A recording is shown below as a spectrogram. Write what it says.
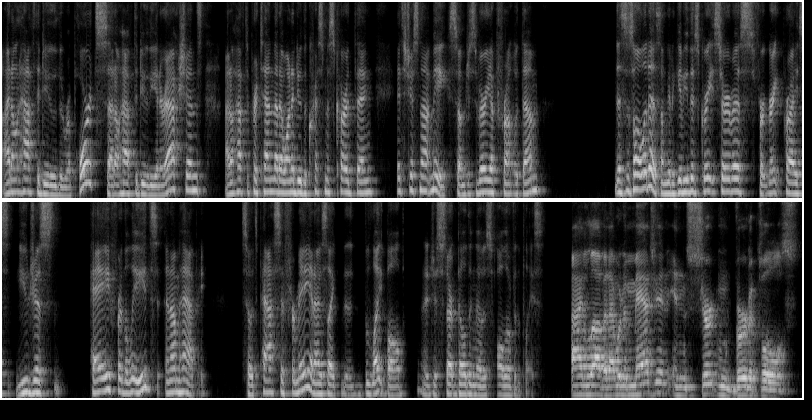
I don't have to do the reports. I don't have to do the interactions. I don't have to pretend that I want to do the Christmas card thing. It's just not me. So I'm just very upfront with them this is all it is. I'm going to give you this great service for a great price. You just pay for the leads and I'm happy. So it's passive for me. And I was like, the light bulb, I just start building those all over the place. I love it. I would imagine in certain verticals,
